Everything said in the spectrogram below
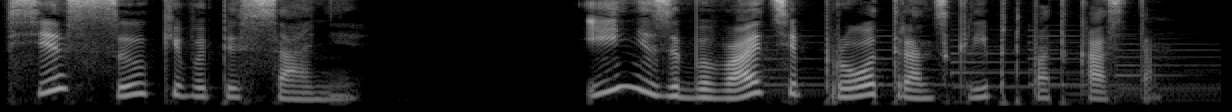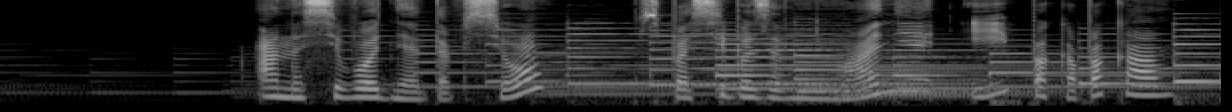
Все ссылки в описании. И не забывайте про транскрипт подкаста. А на сегодня это все. Спасибо за внимание и пока-пока.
